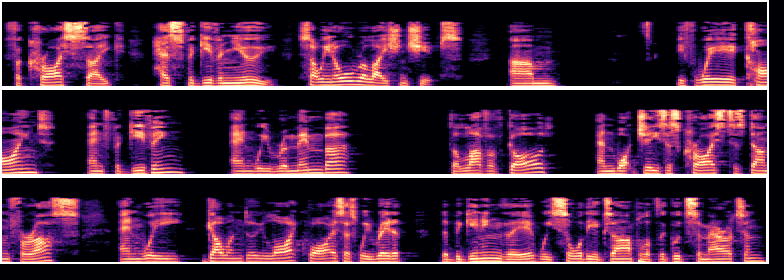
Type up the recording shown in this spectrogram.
for Christ's sake, has forgiven you. So in all relationships, um, if we're kind and forgiving and we remember the love of God and what Jesus Christ has done for us and we go and do likewise as we read at the beginning there, we saw the example of the Good Samaritan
